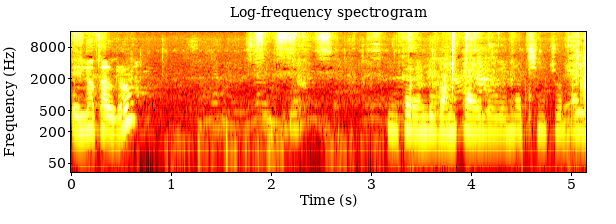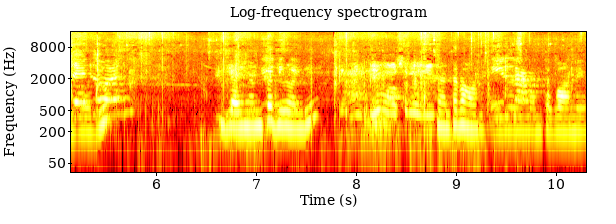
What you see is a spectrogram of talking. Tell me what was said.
ఎల్లో కలరు ఇంకా రండి వంకాయలు ఎన్ని వచ్చినాయి చూద్దాం ఈరోజు. లైన్ అంతా చూడండి. జంట మామిడికాయలు చూడండి ఎంత బాగున్నాయి.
